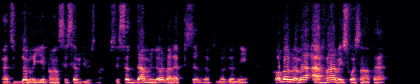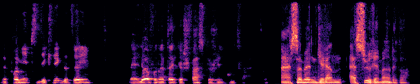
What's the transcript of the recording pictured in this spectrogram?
Elle dit, vous devriez penser sérieusement. C'est cette dame-là dans la piscine là, qui m'a donné, probablement avant mes 60 ans, le premier petit déclic de dire, ben là, il faudrait peut-être que je fasse ce que j'ai le goût de faire. Un semaine graine, assurément, d'accord.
